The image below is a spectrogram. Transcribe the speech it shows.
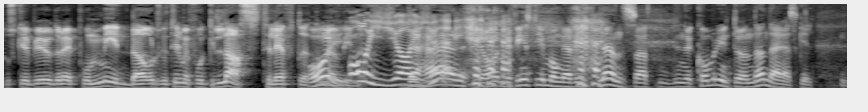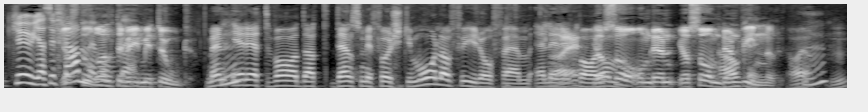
Så ska jag bjuda dig på middag och du ska till och med få glass till efterrätt om Oj. den vinner. Oj, oj, Det här, oj. ja, nu finns det ju många vittnen så att nu kommer du inte undan där Eskil. Gud, jag ser Jag fram står emot alltid det. vid mitt ord. Men är det ett vad att den som är först i mål av 4 och 5 eller är Nej, det bara jag om... sa om den, jag sa om Ja, den okej. vinner. Ja, ja. Mm.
